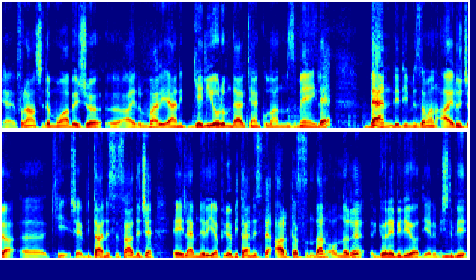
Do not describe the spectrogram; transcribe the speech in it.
Yani Fransızca'da moi ve je e, ayrım var ya yani geliyorum derken kullandığımız me ile ben dediğimiz zaman ayrıca e, ki şey bir tanesi sadece eylemleri yapıyor bir tanesi de arkasından onları görebiliyor diyelim işte Hı-hı. bir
